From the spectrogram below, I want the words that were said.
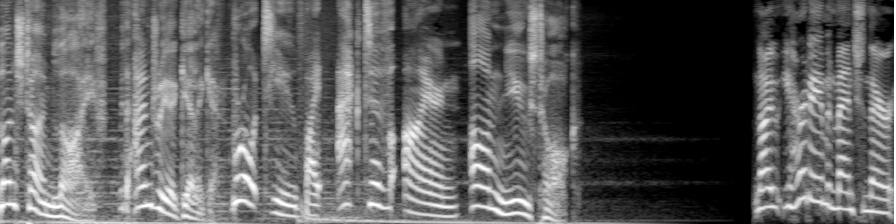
Lunchtime Live with Andrea Gilligan Brought to you by Active Iron. on Newstalk. Now, you heard Eamon mention there,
